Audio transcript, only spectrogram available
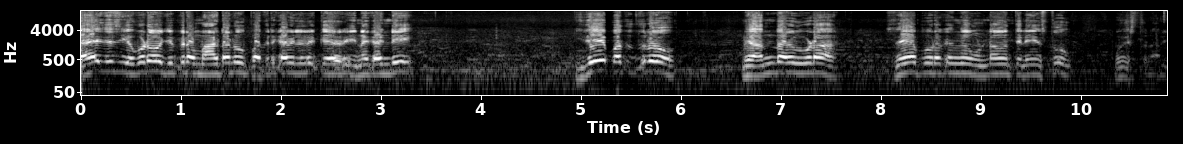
దయచేసి ఎవడో చెప్పిన మాటలు పత్రికా వినకండి. ఇదే పద్ధతిలో మీరందరూ కూడా స్నేహపూర్వకంగా ఉండమని తెలియజేస్తూ ముగిస్తున్నాను.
